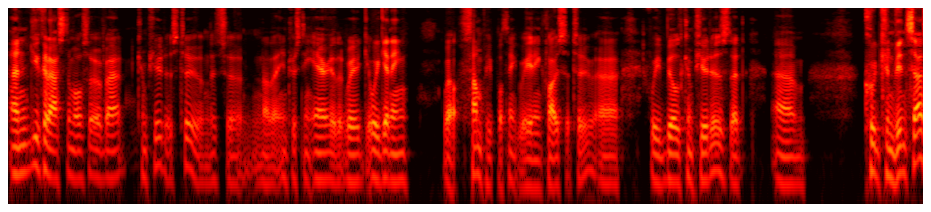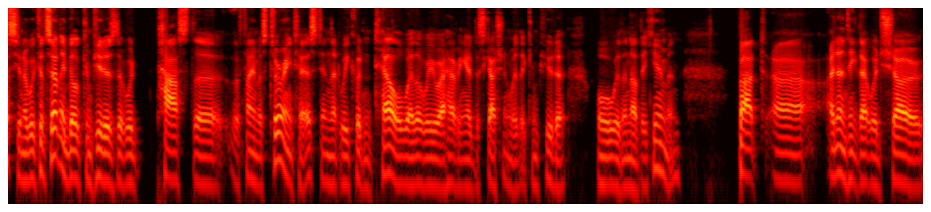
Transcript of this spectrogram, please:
And you could ask them also about computers too. And it's uh, another interesting area that we're, we're getting, well, some people think we're getting closer to. Uh, if we build computers that um, could convince us, you know, we could certainly build computers that would pass the, the famous Turing test in that we couldn't tell whether we were having a discussion with a computer or with another human. But uh, I don't think that would show,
